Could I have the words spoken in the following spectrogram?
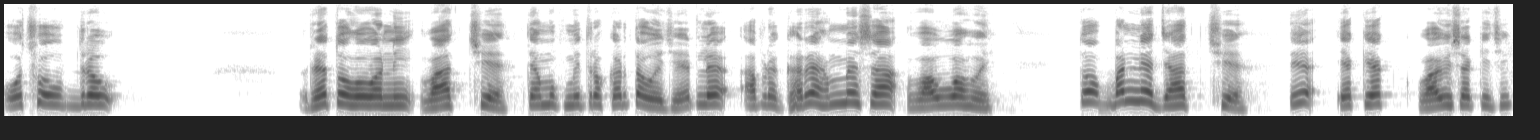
ઓછો ઉપદ્રવ રહેતો હોવાની વાત છે તે અમુક મિત્રો કરતા હોય છે. એટલે આપણે ઘરે હંમેશા વાવવા હોય તો બંને જાત છે તે એક એક વાવી શકીએ છીએ.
